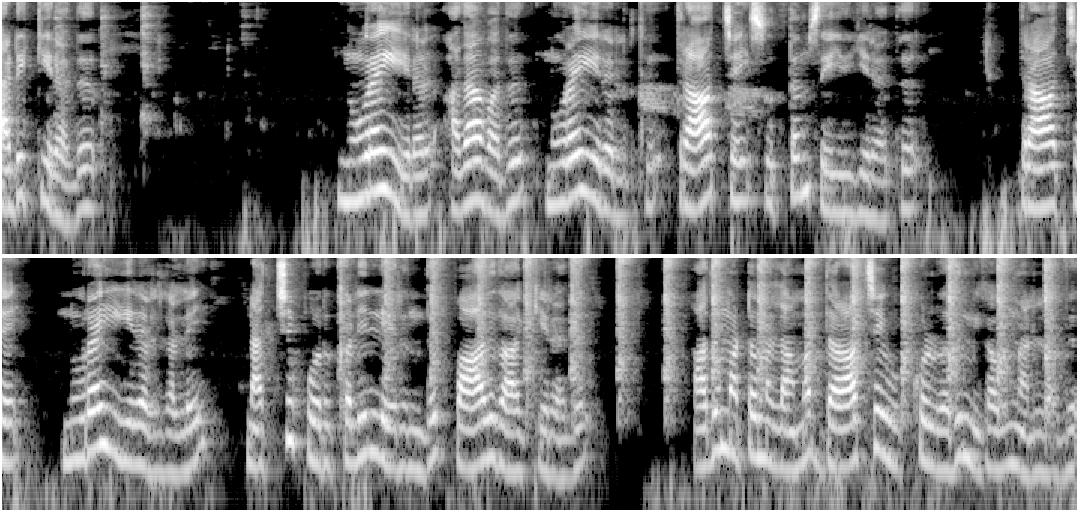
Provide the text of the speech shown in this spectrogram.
தடுக்கிறது. நுரையீரல் அதாவது நுரையீரலுக்கு திராட்சை சுத்தம் செய்கிறது. திராட்சை நுரையீரல்களை நச்சு பொருட்களில் இருந்து பாதுகாக்கிறது. அது மட்டும் இல்லாமல் திராட்சை உட்கொள்வது மிகவும் நல்லது.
